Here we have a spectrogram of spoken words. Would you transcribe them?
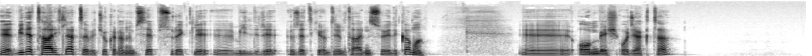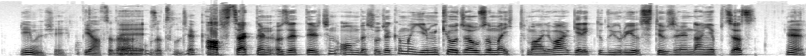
Evet bir de tarihler tabii çok önemli. Biz hep sürekli e, bildiri özet gönderim tarihini söyledik ama e, 15 Ocak'ta değil mi şey bir hafta daha ee, uzatılacak. Abstraktların özetleri için 15 Ocak ama 22 Ocak'a uzama ihtimali var. Gerekli duyuruyu site üzerinden yapacağız. Evet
